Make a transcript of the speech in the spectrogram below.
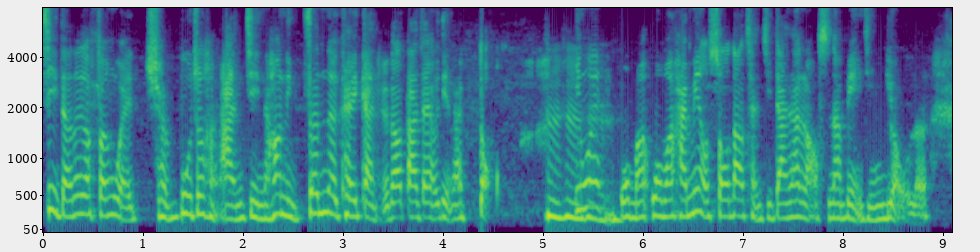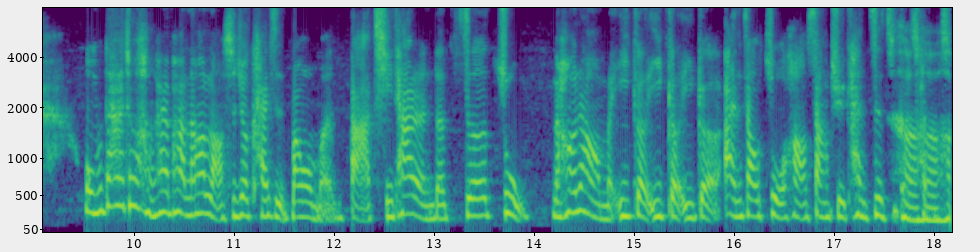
记得那个氛围，全部就很安静。然后你真的可以感觉到大家有点在抖，因为我们我们还没有收到成绩单，但老师那边已经有了。我们大家就很害怕，然后老师就开始帮我们把其他人的遮住。然后让我们一个一个一个按照座号上去看自己的成绩，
